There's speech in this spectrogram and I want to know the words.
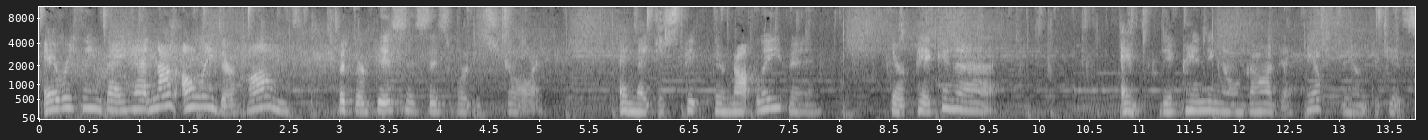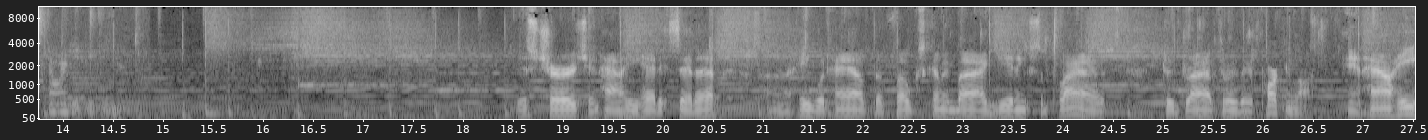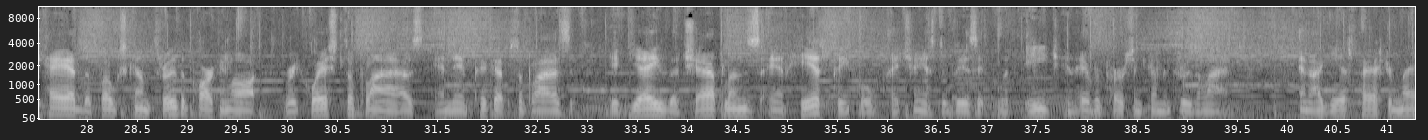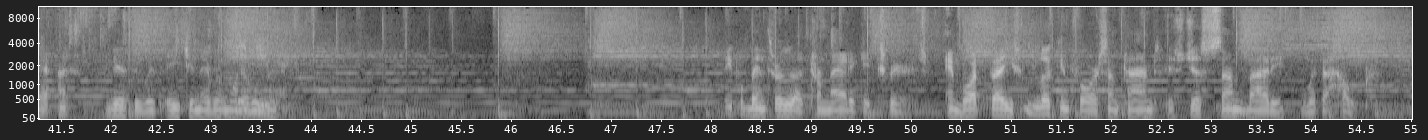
Everything they had, not only their homes, but their businesses were destroyed. And they just pick, they're not leaving. They're picking up and depending on God to help them to get started again. This church and how he had it set up, uh, he would have the folks coming by getting supplies to drive through their parking lot. And how he had the folks come through the parking lot, request supplies, and then pick up supplies it gave the chaplains and his people a chance to visit with each and every person coming through the line and I guess Pastor Matt visited with each and every one of them. People been through a traumatic experience, and what they looking for sometimes is just somebody with a hope.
